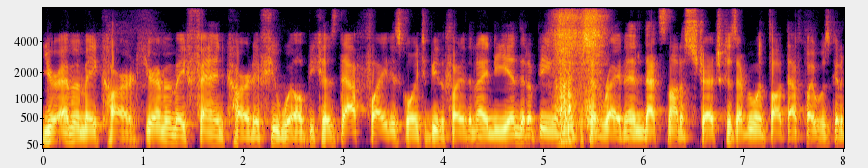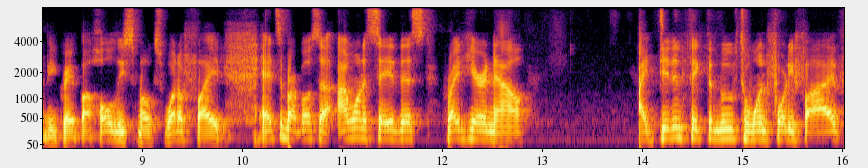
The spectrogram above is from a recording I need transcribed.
your MMA card, your MMA fan card, if you will, because that fight is going to be the fight of the night. And he ended up being 100% right. And that's not a stretch because everyone thought that fight was going to be great. But holy smokes, what a fight. Edson Barbosa, I want to say this right here and now. I didn't think the move to 145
